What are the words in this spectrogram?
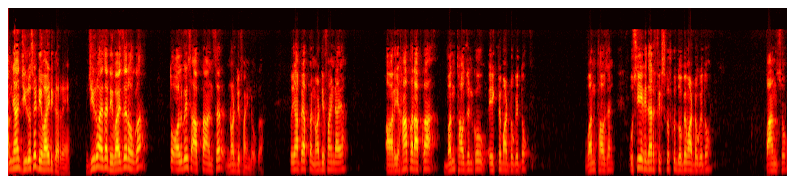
हम यहाँ ज़ीरो से डिवाइड कर रहे हैं। ज़ीरो एज अ डिवाइजर होगा तो ऑलवेज आपका आंसर नॉट डिफाइंड होगा। तो यहाँ पे आपका नॉट डिफाइंड आया। और यहाँ पर आपका वन थाउज़ेंड को एक पे बांटोगे तो वन थाउज़ेंड उसी एक हज़ार फिक्स को उसको दो पे बांटोगे तो पाँच सौ।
